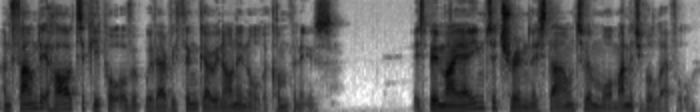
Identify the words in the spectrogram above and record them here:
and found it hard to keep up with everything going on in all the companies. It's been my aim to trim this down to a more manageable level,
